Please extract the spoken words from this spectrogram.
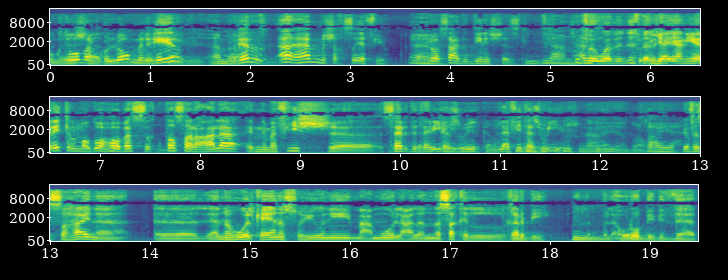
أكتوبر كلهم من غير من. غير أهم شخصية فيهم. آه. اللي هو سعد الدين الشاذلي. نعم شوف هو بالنسبة يعني يا ريت الموضوع هو بس اقتصر على إن مفيش آه، سرد ده في تاريخي. تزوير كمان. لا في تزوير. نعم. أيوة. صحيح. شوف الصهاينة آه، لأنه هو الكيان الصهيوني معمول على النسق الغربي والأوروبي بالذات.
